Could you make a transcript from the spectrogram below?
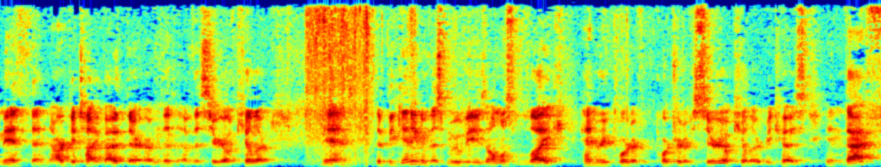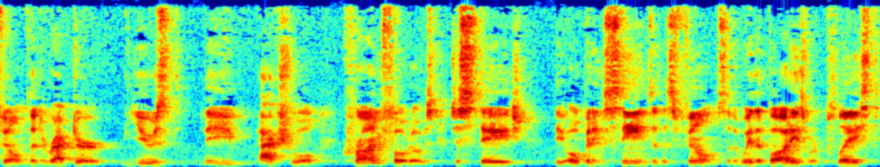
myth and archetype out there of the mm. of the serial killer. And the beginning of this movie is almost like Henry Porter, Portrait of a Serial Killer because in that film the director used the actual crime photos to stage the opening scenes of this film. So the way the bodies were placed,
